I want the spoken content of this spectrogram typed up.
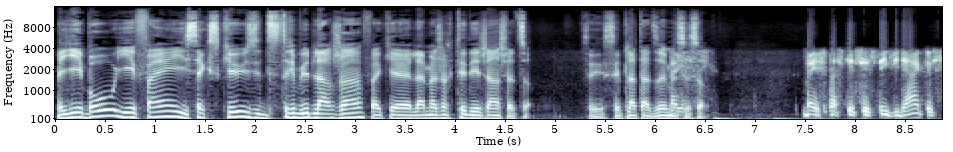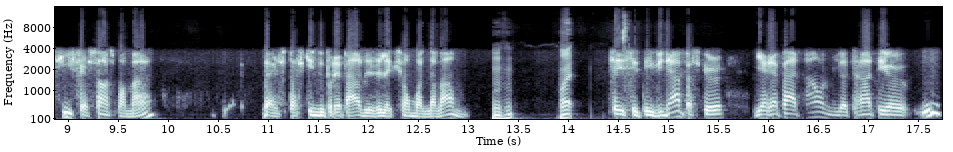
Mais il est beau, il est fin, il s'excuse, il distribue de l'argent, fait que la majorité des gens achètent ça. C'est plate à dire, mais Ben, c'est ça. Ben, c'est parce que c'est évident que s'il fait ça en ce moment, ben, c'est parce qu'il nous prépare des élections au mois de novembre. Mhm. Ouais. Tu sais, c'est évident parce que il n'aurait pas à attendre le 31 août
